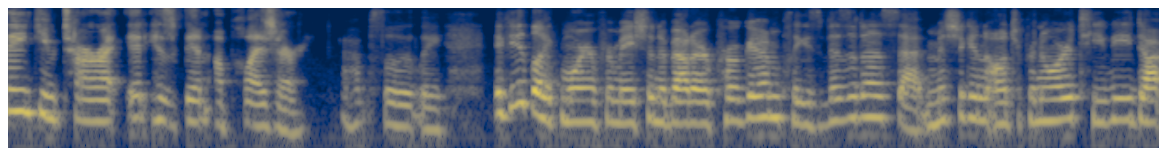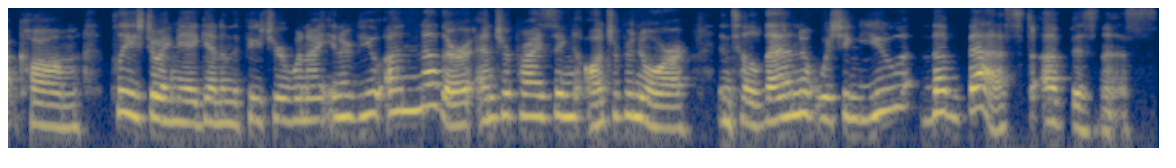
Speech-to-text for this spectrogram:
Thank you, Tara. It has been a pleasure. Absolutely. If you'd like more information about our program, please visit us at MichiganEntrepreneurTV.com. Please join me again in the future when I interview another enterprising entrepreneur. Until then, wishing you the best of business.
